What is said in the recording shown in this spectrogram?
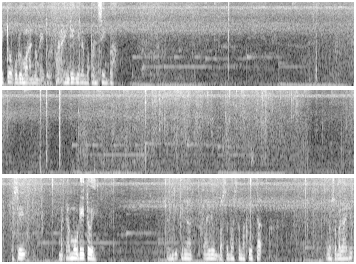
dito ako dumaan mga idol para hindi nila mapansin ba kasi madamo dito eh. So, hindi tila tayo basta-basta makita doon sa malayo.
